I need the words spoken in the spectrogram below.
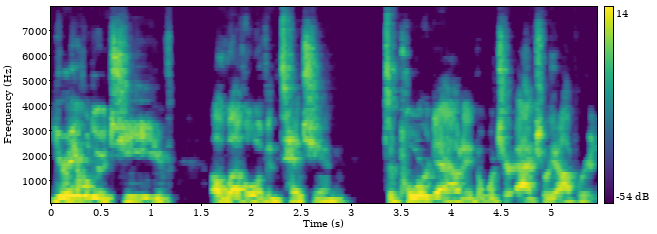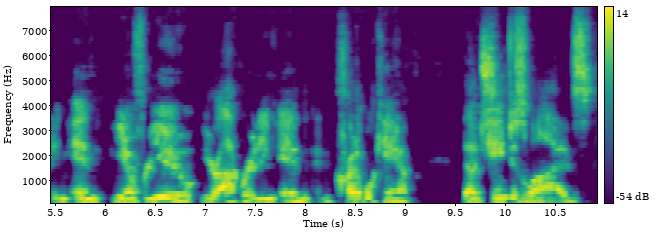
you're able to achieve a level of intention to pour down into what you're actually operating. And, you know, for you, you're operating an incredible camp that changes lives.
